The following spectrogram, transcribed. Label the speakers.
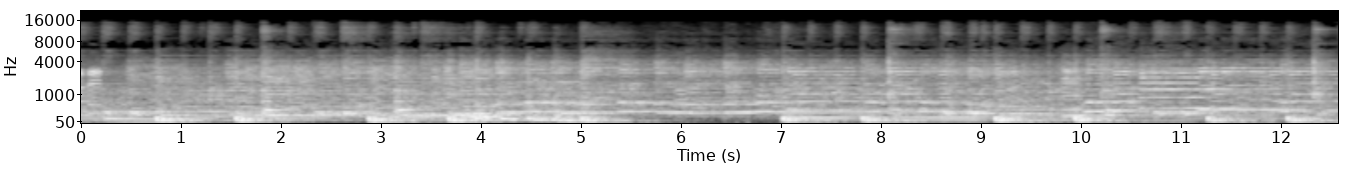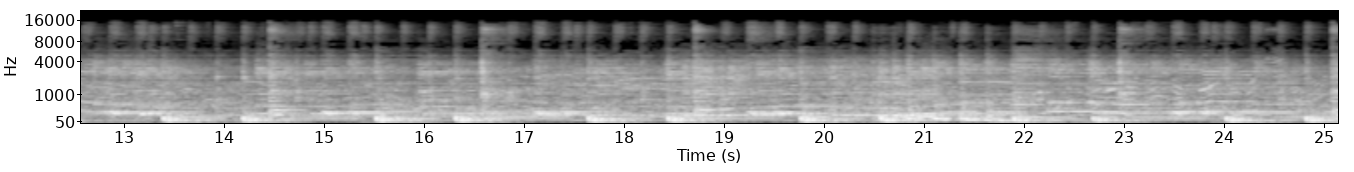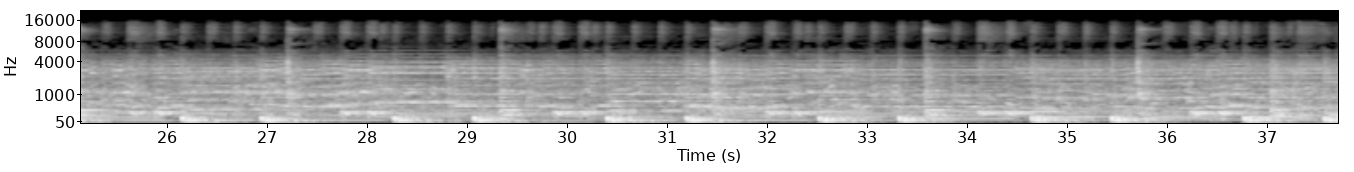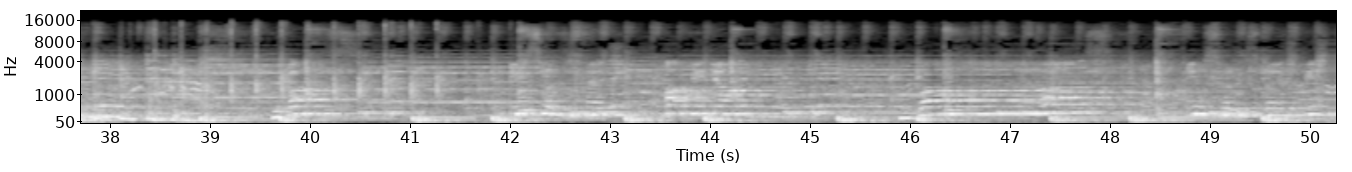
Speaker 1: Chávez A opinião. Voz, inserções, bichos.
